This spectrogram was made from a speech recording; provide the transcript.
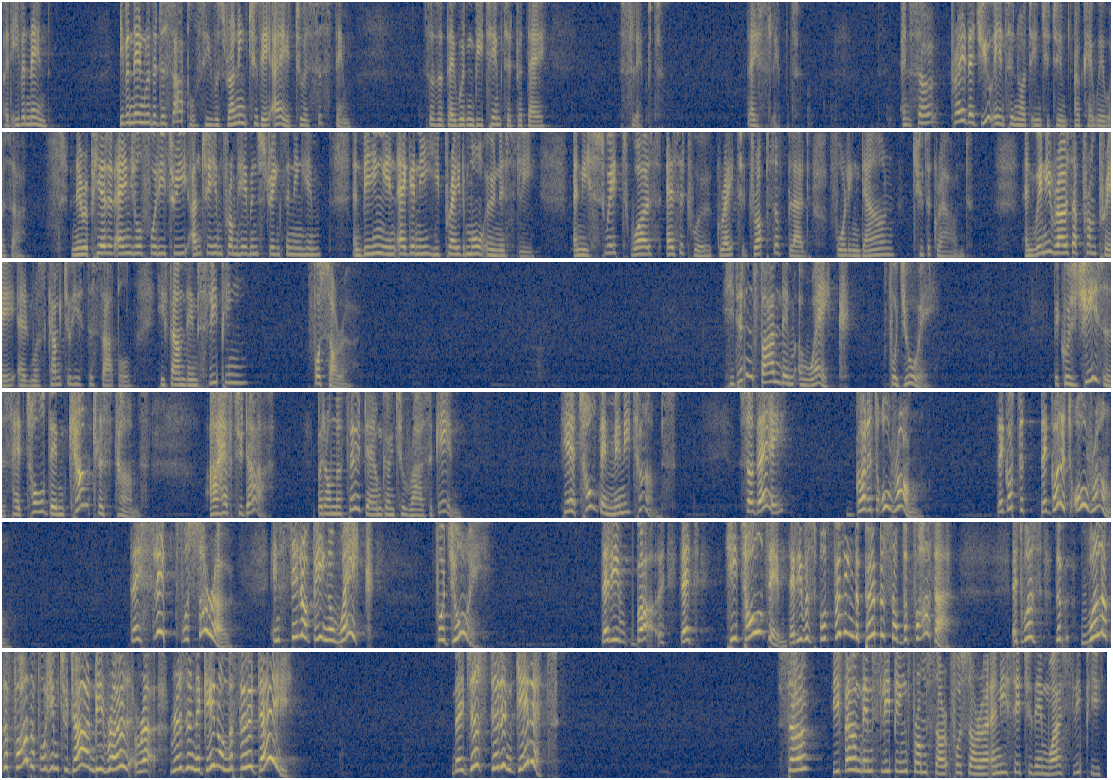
but even then, even then, with the disciples, he was running to their aid to assist them so that they wouldn't be tempted, but they slept. They slept. And so pray that you enter not into temptation. Okay, where was I? And there appeared an angel 43 unto him from heaven, strengthening him. And being in agony, he prayed more earnestly. And his sweat was, as it were, great drops of blood falling down to the ground. And when he rose up from prayer and was come to his disciple, he found them sleeping for sorrow. He didn't find them awake for joy because Jesus had told them countless times, I have to die, but on the third day I'm going to rise again. He had told them many times. So they got it all wrong. They got, the, they got it all wrong. They slept for sorrow instead of being awake for joy. That he, got, that he told them that he was fulfilling the purpose of the Father. It was the will of the Father for him to die and be ro- ro- risen again on the third day. They just didn't get it. So he found them sleeping from sor- for sorrow, and he said to them, Why sleep ye?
